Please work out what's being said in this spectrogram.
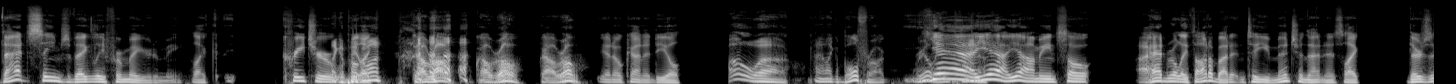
That seems vaguely familiar to me. Like creature Like would be like? Gowrow, Gowrow, Gowrow, you know, kind of deal. oh, uh, kind of like a bullfrog. Really? Yeah, Kinda. yeah, yeah. I mean, so I hadn't really thought about it until you mentioned that, and it's like there's a,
